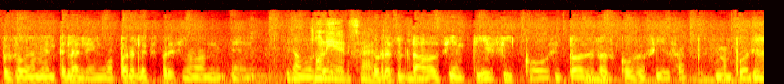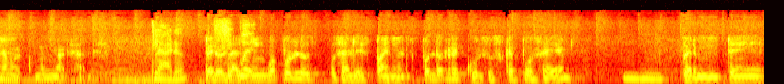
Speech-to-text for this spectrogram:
pues obviamente la lengua para la expresión, eh, digamos, Universal. los resultados científicos y todas esas cosas, sí, exacto, que uno podría llamar como universales. Claro. Pero la Pues- lengua por los, o sea, el español por los recursos que posee, permite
